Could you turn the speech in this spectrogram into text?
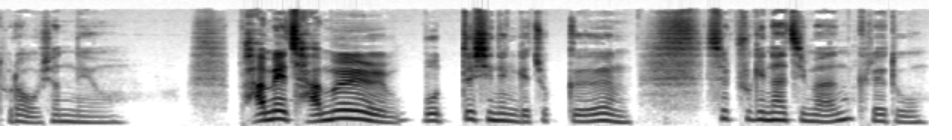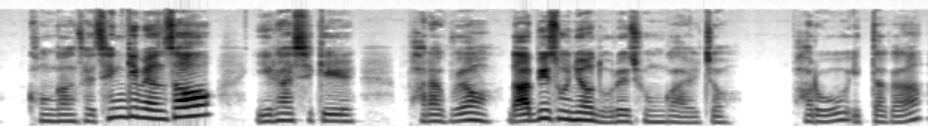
돌아오셨네요. 밤에 잠을 못 드시는 게 조금 슬프긴 하지만 그래도 건강 잘 챙기면서 일하시길 바라고요. 나비소녀 노래 좋은 거 알죠? 바로 이따가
